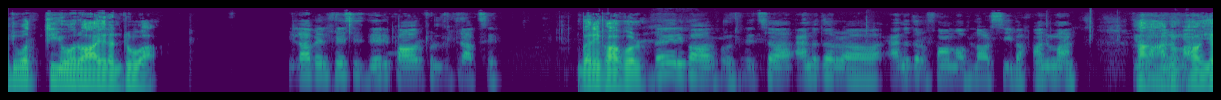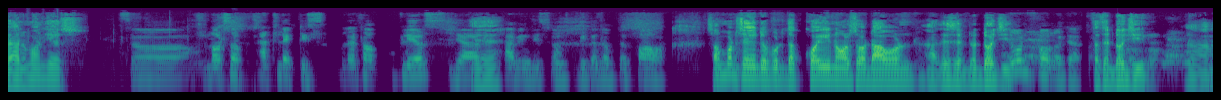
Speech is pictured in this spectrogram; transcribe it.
இருபத்தி ஓரு ஆயிரம் ரூபா Eleven face is very powerful Rudraksha. Very powerful Very powerful. It's uh, another uh, another form of Lord Shiva, Hanuman. You ah know அனு Hanuman. Yeah Hanuman yes So lots of athletics, lot of players they are yeah. having this one because of the power. Someone saying to put the coin also down. Uh, this is a doji. Don't follow that. That's a doji. Uh,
